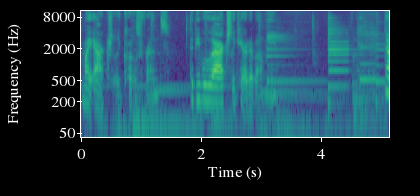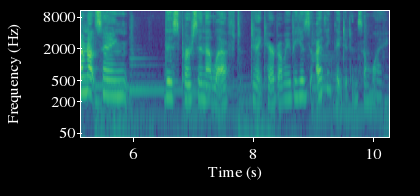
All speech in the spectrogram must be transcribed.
my actually close friends, the people who actually cared about me. Now, I'm not saying this person that left didn't care about me because I think they did in some way.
